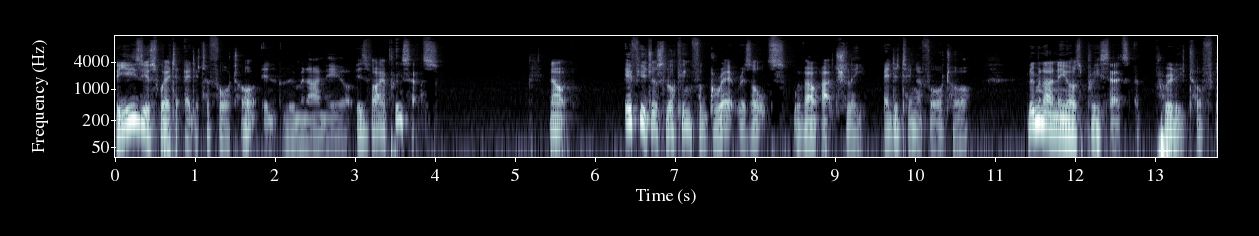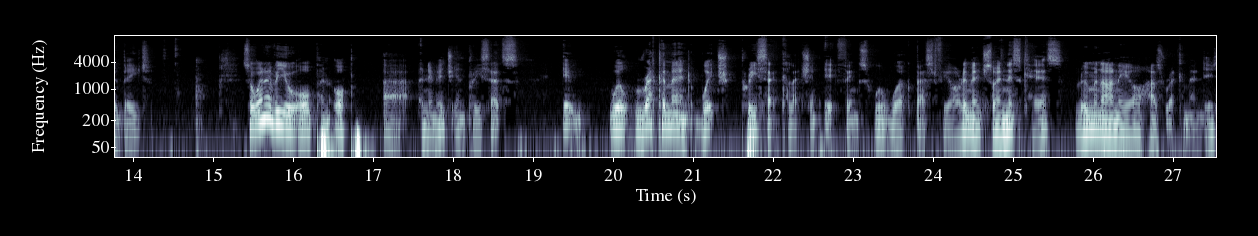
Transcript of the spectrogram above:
The easiest way to edit a photo in Luminar Neo is via presets. Now, if you're just looking for great results without actually editing a photo, Luminar Neo's presets are pretty tough to beat. So whenever you open up uh, an image in presets, it will recommend which preset collection it thinks will work best for your image. So in this case, Luminar Neo has recommended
